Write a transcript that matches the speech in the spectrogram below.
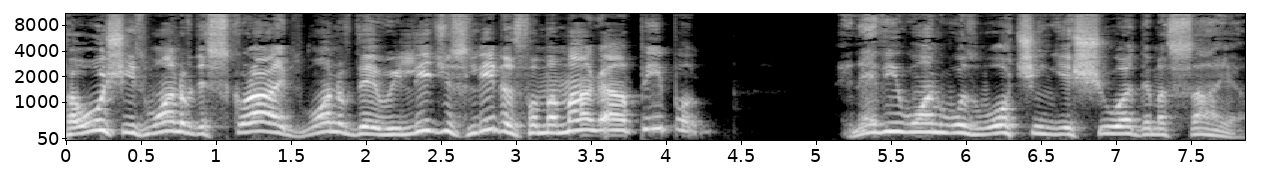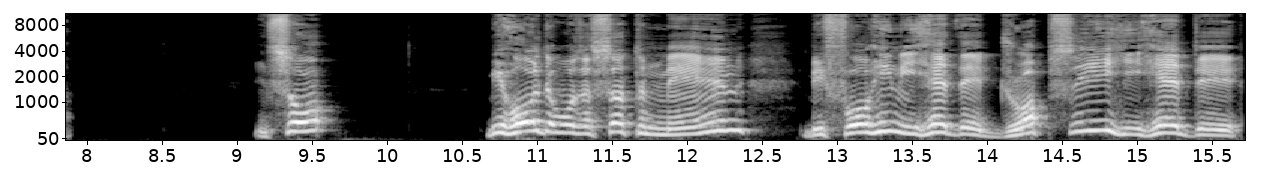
Parush is one of the scribes, one of the religious leaders from among our people. And everyone was watching Yeshua the Messiah. And so, behold, there was a certain man before him. He had a dropsy. He had a,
